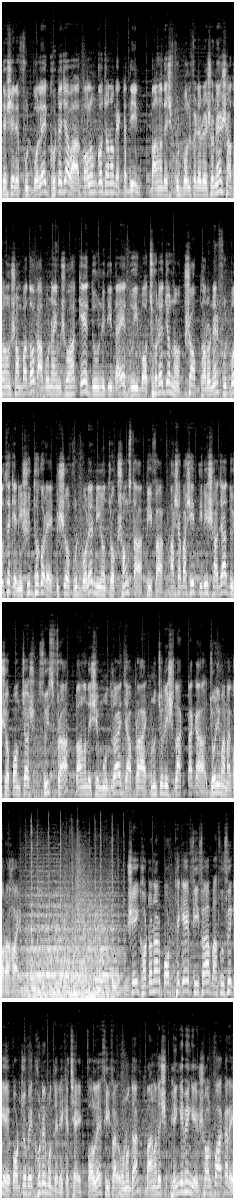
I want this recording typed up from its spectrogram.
দেশের ফুটবলে ঘটে যাওয়া কলঙ্কজনক একটা দিন। বাংলাদেশ ফুটবল ফেডারেশনের সাধারণ সম্পাদক আবু নাইম সোহাকে দুর্নীতি দায়ে দুই বছরের জন্য সব ধরনের ফুটবল থেকে নিষিদ্ধ করে বিশ্ব ফুটবলের নিয়ন্ত্রক সংস্থা ফিফা। পাশাপাশি তিরিশ হাজার দুশো পঞ্চাশ সুইস ফ্রা বাংলাদেশের মুদ্রায় যা প্রায় উনচল্লিশ লাখ টাকা জরিমানা করা হয়। সেই ঘটনার পর থেকে ফিফা বাফুফেকে পর্যবেক্ষণের মধ্যে রেখেছে। ফলে ফিফার অনুদান বাংলাদেশ ভেঙে ভেঙে স্বল্প আকারে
